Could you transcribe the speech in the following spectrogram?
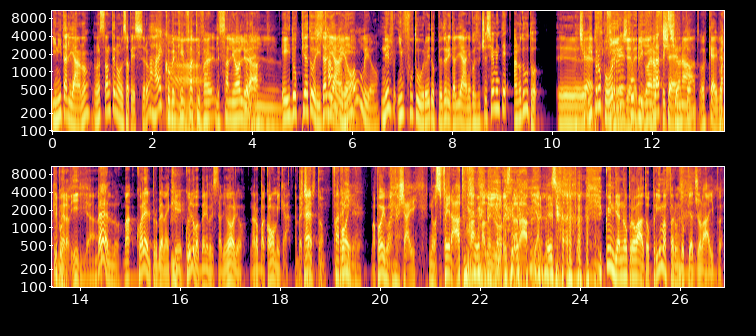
in italiano, nonostante non lo sapessero. Ah, ecco perché ah. infatti fa, Stanley Olio il... E i doppiatori italiani nel, in futuro i doppiatori italiani poi successivamente hanno dovuto eh, certo, riproporre il pubblico era affezionato. Ok, ma che meraviglia. Bello. Ma qual è il problema? È che quello va bene per Stanley Olio, una roba comica. Eh beh, certo. certo. Fa poi, ridere. Ma poi quando c'hai uno sferato, Fa, fallo in Lores d'Arabia. esatto. Quindi hanno provato prima a fare un doppiaggio live.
